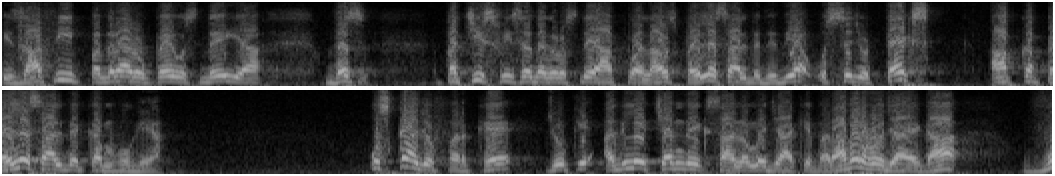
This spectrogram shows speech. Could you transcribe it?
اضافی پندرہ روپے اس نے یا دس پچیس فیصد اگر اس نے آپ کو الاؤنس پہلے سال میں دے دیا، اس سے جو ٹیکس آپ کا پہلے سال میں کم ہو گیا۔ اس کا جو فرق ہے، جو کہ اگلے چند ایک سالوں میں جا کے برابر ہو جائے گا، وہ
